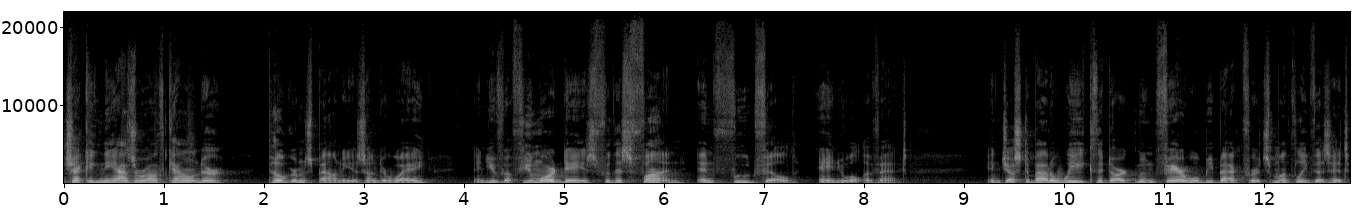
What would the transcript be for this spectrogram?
Checking the Azeroth calendar, Pilgrim's Bounty is underway, and you've a few more days for this fun and food filled annual event. In just about a week, the Darkmoon Faire will be back for its monthly visit,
